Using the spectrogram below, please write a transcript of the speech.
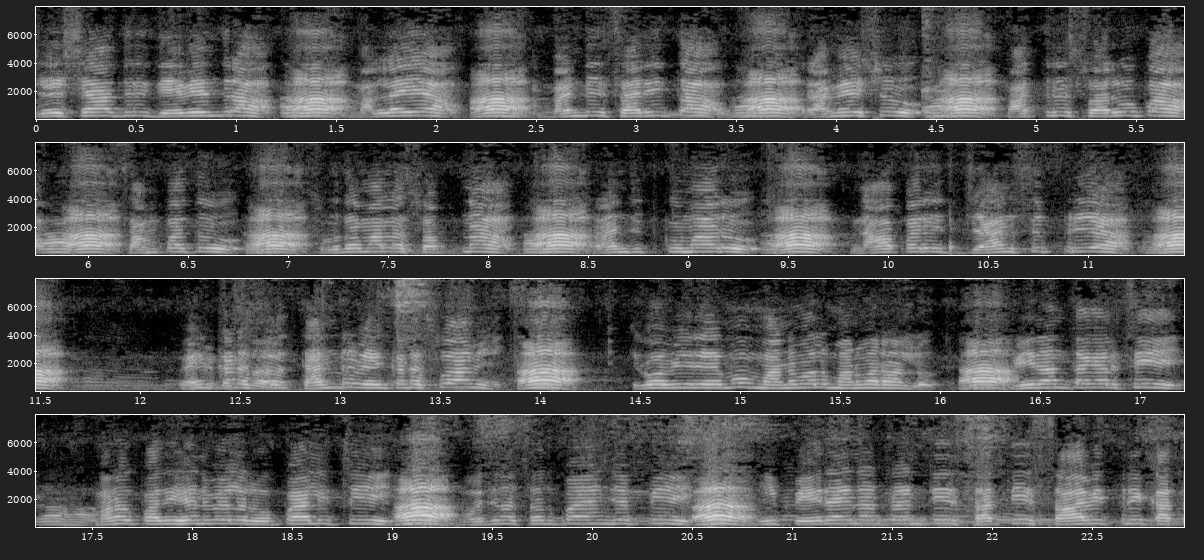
శేషాద్రి దేవేంద్ర మల్లయ్య బండి సరిత రమేష్ పత్రి స్వరూప సంపతు సుధమల్ల స్వప్న రంజిత్ కుమారు నాపరి ఝాన్సీ ప్రియ వెంకట తండ్రి వెంకటస్వామి ఇగో వీరేమో మనవలు మనవరాళ్ళు. వీరంతా కలిసి మనకు పదిహేను వేల రూపాయలు ఇచ్చి భోజన సదుపాయం చెప్పి ఈ పేరైనటువంటి సతీ సావిత్రి కథ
